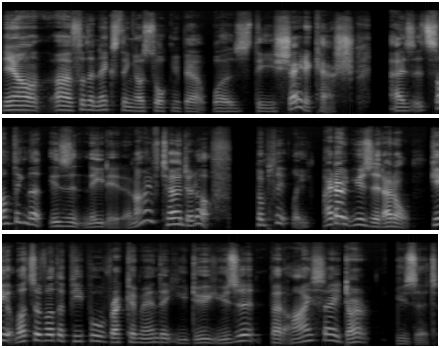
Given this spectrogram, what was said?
Now, uh, for the next thing I was talking about was the shader cache, as it's something that isn't needed, and I've turned it off completely. I don't use it at all. Lots of other people recommend that you do use it, but I say don't use it.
